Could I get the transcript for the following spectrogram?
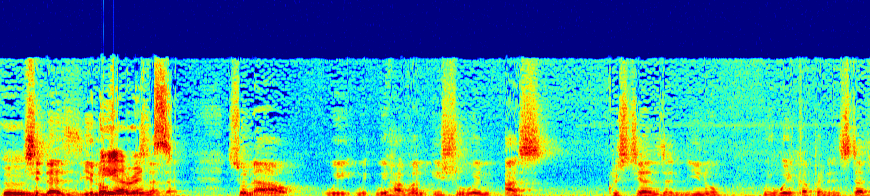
hmm. she does, you know, you understand that. So now we, we, we have an issue when us Christians and you know we wake up and start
